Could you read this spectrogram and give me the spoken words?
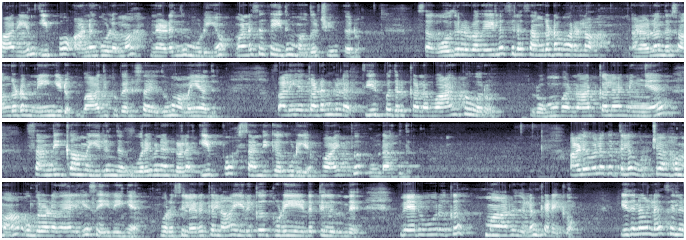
காரியம் இப்போது அனுகூலமாக நடந்து முடியும். மனசுக்கு இது மகிழ்ச்சியை தரும். சகோதரர் வகையில் சில சங்கடம் வரலாம். ஆனாலும் அந்த சங்கடம் நீங்கிடும். பாதிப்பு பெருசாக எதுவும் அமையாது. பழைய கடன்களை தீர்ப்பதற்கான வாய்ப்பு வரும். ரொம்ப நாட்களாக நீங்கள் சந்திக்காமல் இருந்த உறவினர்களை இப்போ சந்திக்கக்கூடிய வாய்ப்பு உண்டாகுது. அலுவலகத்தில் உற்சாகமாக உங்களோட வேலையை செய்வீங்க. ஒரு சிலருக்கெல்லாம் இருக்கக்கூடிய இடத்திலிருந்து வேறு ஊருக்கு மாறுதலும் கிடைக்கும். இதனால் சில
